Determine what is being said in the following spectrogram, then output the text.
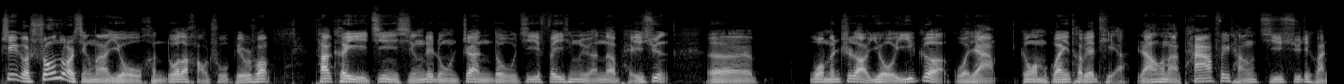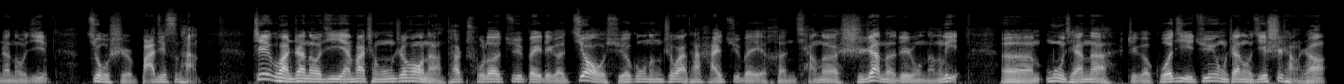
这个双座型呢有很多的好处，比如说，它可以进行这种战斗机飞行员的培训。呃，我们知道有一个国家跟我们关系特别铁，然后呢，它非常急需这款战斗机，就是巴基斯坦。这款战斗机研发成功之后呢，它除了具备这个教学功能之外，它还具备很强的实战的这种能力。呃，目前呢，这个国际军用战斗机市场上，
